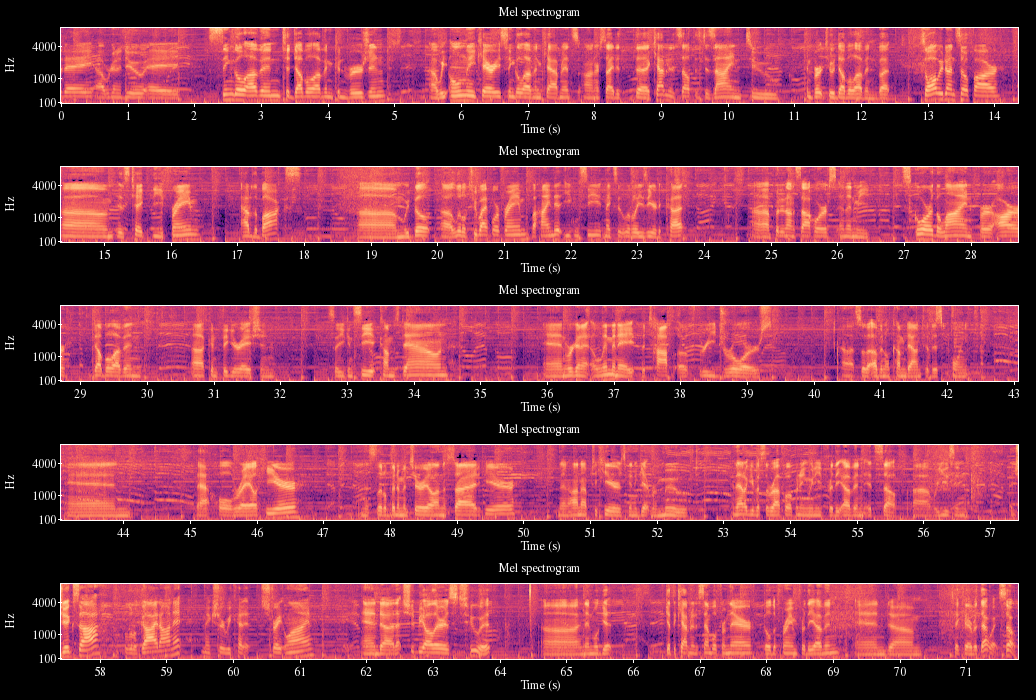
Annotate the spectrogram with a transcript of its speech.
today. Uh, we're gonna do a single oven to double oven conversion. Uh, we only carry single oven cabinets on our site. The cabinet itself is designed to convert to a double oven, but so all we've done so far um, is take the frame out of the box. Um, we built a little 2x4 frame behind it. You can see it makes it a little easier to cut. Uh, put it on a sawhorse and then we score the line for our double oven uh, configuration. So you can see it comes down and we're gonna eliminate the top of three drawers. Uh, so the oven will come down to this point and that whole rail here and this little bit of material on the side here and then on up to here is going to get removed and that'll give us the rough opening we need for the oven itself. Uh, we're using a jigsaw a little guide on it. Make sure we cut it straight line. And uh, that should be all there is to it. Uh, and then we'll get get the cabinet assembled from there, build a frame for the oven, and um, take care of it that way. So,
